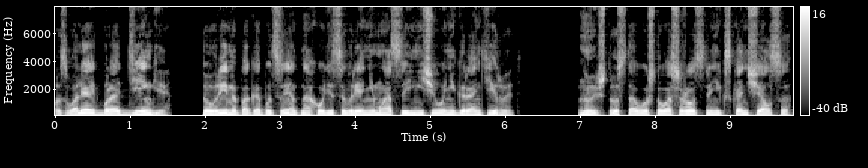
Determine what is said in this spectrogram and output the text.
Позволяет брать деньги в то время, пока пациент находится в реанимации и ничего не гарантирует. Ну и что с того, что ваш родственник скончался?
